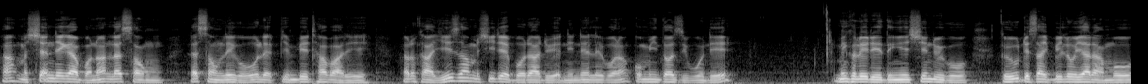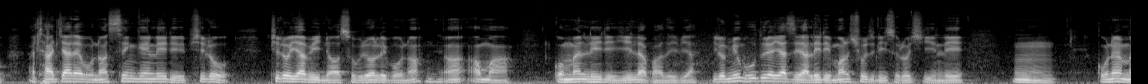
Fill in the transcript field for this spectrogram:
ဟာမရှက်နဲ့ကပေါ့နော်လက်ဆောင်လက်ဆောင်လေးကိုလည်းပြင်ပေးထားပါတယ်နောက်တစ်ခါရေးစားမရှိတဲ့ဘော်ဒါတွေအနေနဲ့လည်းပေါ့နော်ကွန်မီတော့စီဝန်တွေမင်းကလေးတွေတင်ငယ်ရှင်းတွေကိုဂရုဒီဇိုင်းပေးလို့ရတာမို့အထာကြတဲ့ပေါ့နော်စင်ကင်းလေးတွေဖြစ်လို့ဖြစ်လို့ရပြီတော့ဆိုပြီးတော့လေးပေါ့နော်အာအောက်မှာ comment လေးတွေရေးလာပါသေးဗျာဒီလိုမျိုးဘုသူတဲ့ရစရာလေးတွေမောင်ရှိုးစလီဆိုလို့ရှိရင်လေอืมကိုနဲ့မ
